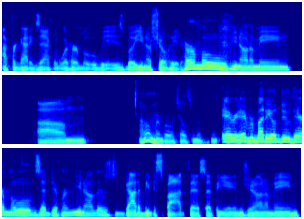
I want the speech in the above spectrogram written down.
I forgot exactly what her move is, but you know, she'll hit her move. You know what I mean? Um, I don't remember what Chelsea moved. every, everybody will do their moves at different, you know, there's got to be the spot fest at the end. You know what I mean?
